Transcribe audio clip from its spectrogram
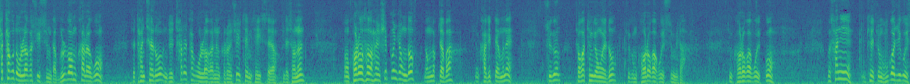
차 타고도 올라갈 수 있습니다. 물범카라고 그 단체로 이제 차를 타고 올라가는 그런 시스템이 돼 있어요. 근데 저는 어, 걸어서 한 10분 정도 넉넉 잡아 가기 때문에 지금 저 같은 경우에도 지금 걸어가고 있습니다. 지금 걸어가고 있고 그 산이 이렇게 좀 우거지고 있,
